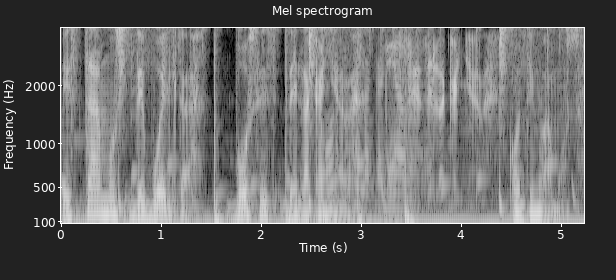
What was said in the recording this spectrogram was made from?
Estamos de vuelta. Voces de la Cañada. Voces de la Cañada. Continuamos.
